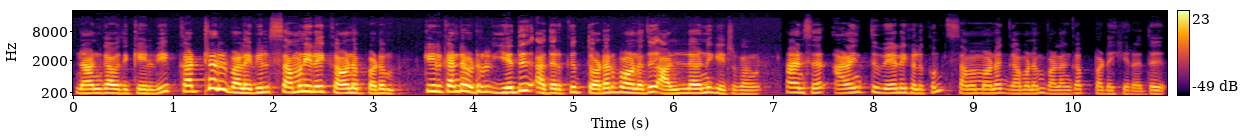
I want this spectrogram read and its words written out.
நான்காவது கேள்வி கற்றல் வளைவில் சமநிலை காணப்படும். கீழ்கண்டவற்றுள் எது அதற்கு தொடர்பானது அல்லன்னு கேட்டிருக்காங்க. ஆன்சர் அனைத்து வேலைகளுக்கும் சமமான கவனம் வழங்கப்படுகிறது.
